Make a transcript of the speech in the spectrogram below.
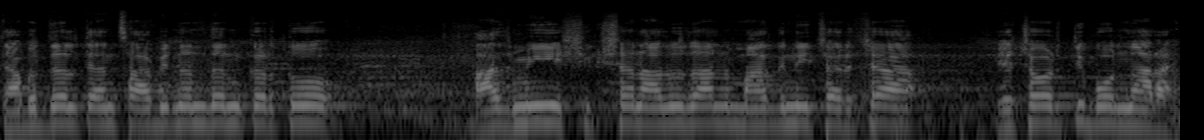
त्याबद्दल त्यांचं अभिनंदन करतो. आज मी शिक्षण अनुदान मागणी चर्चा याच्यावरती बोलणार आहे.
